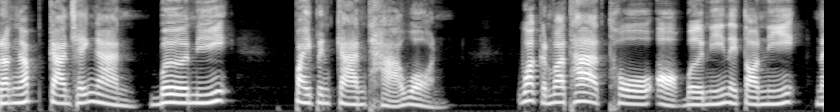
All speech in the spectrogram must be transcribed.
ระงงับการใช้งานเบอร์นี้ไปเป็นการถาวร ว่ากันว่าถ้าโทรออกเบอร์นี้ในตอนนี้ใน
